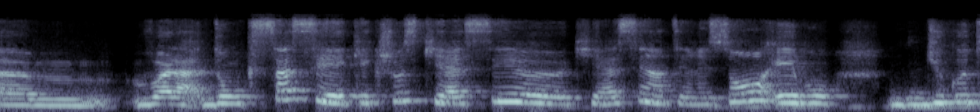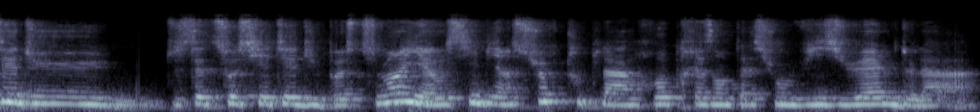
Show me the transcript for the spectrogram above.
Euh, voilà, donc ça c'est quelque chose qui est assez, euh, qui est assez intéressant. Et bon, du côté de cette société du post-humain, il y a aussi bien sûr toute la représentation visuelle de la,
